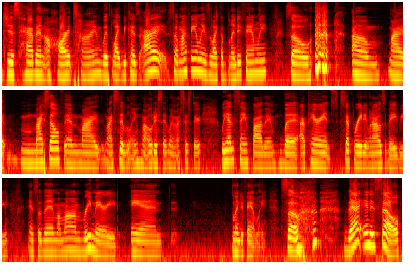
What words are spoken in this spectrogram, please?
just having a hard time with like because I so my family is like a blended family. So um my myself and my my sibling, my older sibling, my sister, we have the same father, but our parents separated when I was a baby. And so then my mom remarried and blended family. So that in itself,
